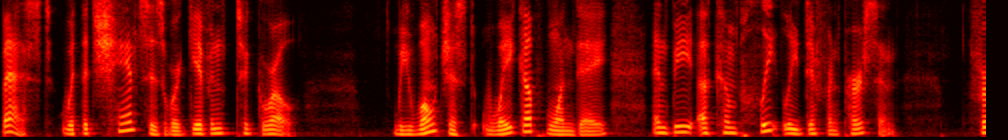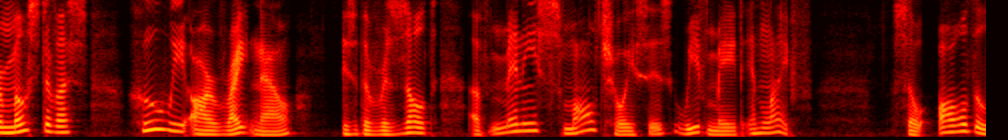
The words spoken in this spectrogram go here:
best with the chances we're given to grow. We won't just wake up one day and be a completely different person. For most of us, who we are right now is the result of many small choices we've made in life. So, all the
